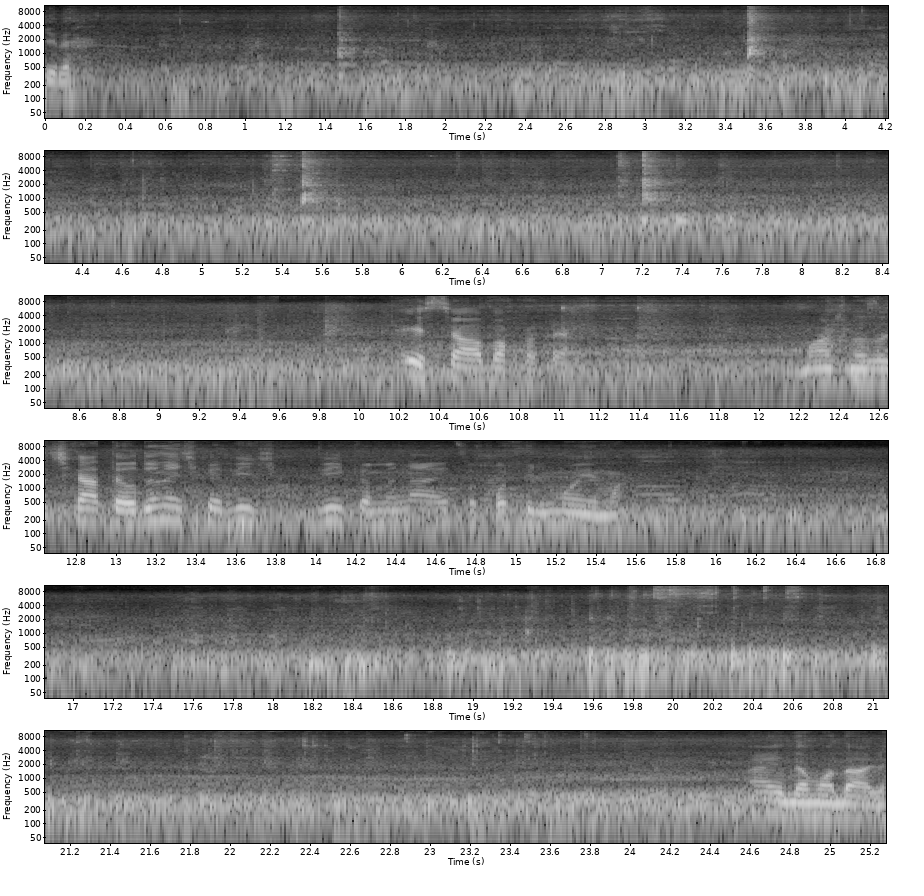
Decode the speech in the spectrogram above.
іде. І з цього боку теж. Можна зачекати одиничка, двічка, двійка минаються, пофільмуємо. А йдемо далі.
